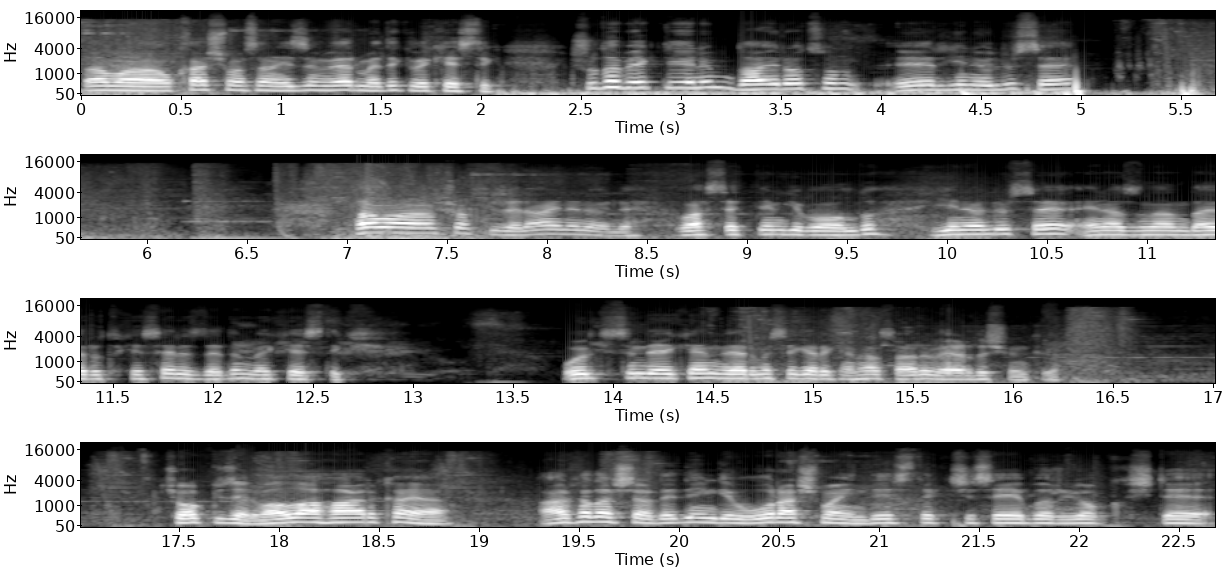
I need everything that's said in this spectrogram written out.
Tamam kaçmasına izin vermedik ve kestik. Şurada bekleyelim. Dairot'un eğer yine ölürse Tamam çok güzel aynen öyle. Bahsettiğim gibi oldu. Yine ölürse en azından Dairot'u keseriz dedim ve kestik. Ultisindeyken vermesi gereken hasarı verdi çünkü. Çok güzel. Vallahi harika ya. Arkadaşlar dediğim gibi uğraşmayın. Destekçi Saber yok işte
